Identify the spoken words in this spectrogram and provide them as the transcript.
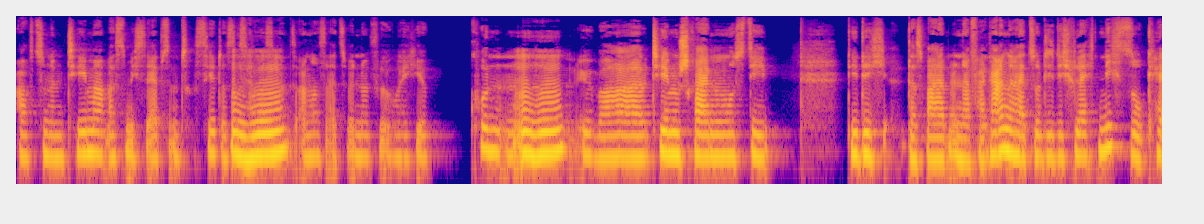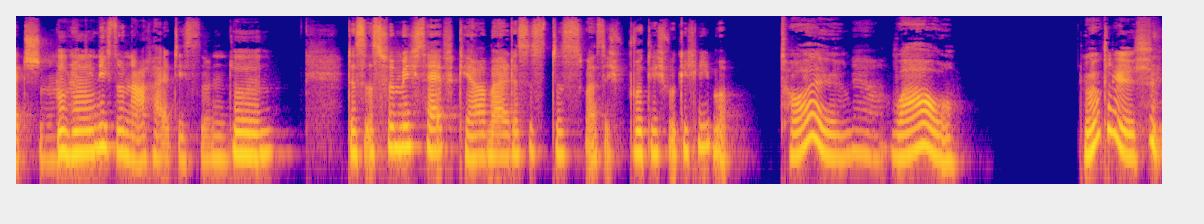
auch zu einem Thema, was mich selbst interessiert. Das ist ja was Mhm. ganz anderes, als wenn du für irgendwelche Kunden Mhm. über Themen schreiben musst, die, die dich, das war in der Vergangenheit so, die dich vielleicht nicht so catchen, Mhm. die nicht so nachhaltig sind. Mhm. Das ist für mich Self-Care, weil das ist das, was ich wirklich, wirklich liebe. Toll. Ja. Wow. Wirklich?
